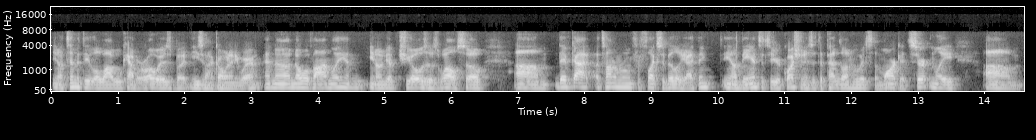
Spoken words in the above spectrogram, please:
you know, Timothy Luwawu-Cabarrot is, but he's not going anywhere. And uh, Noah Vonleh, and you know, you have Chiozza as well. So um, they've got a ton of room for flexibility. I think you know the answer to your question is it depends on who hits the market. Certainly, um,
